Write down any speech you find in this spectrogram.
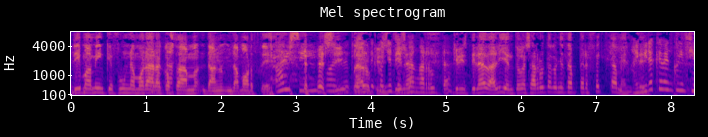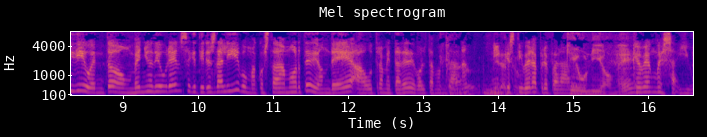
Dimo a min que fun namorar a Costa da, da, da Morte. Ai, sí. sí, bueno, claro, coñe, Cristina, ben a ruta. Cristina Dalí, entón esa ruta coñeza perfectamente. Ai, mira que ben coincidiu, entón, veño de Ourense que tires Dalí, vou a Costa da Morte, de onde a outra metade de Volta Montana. Claro, Nin que tú. estivera preparado. Que unión, eh? Que ben me saiu.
